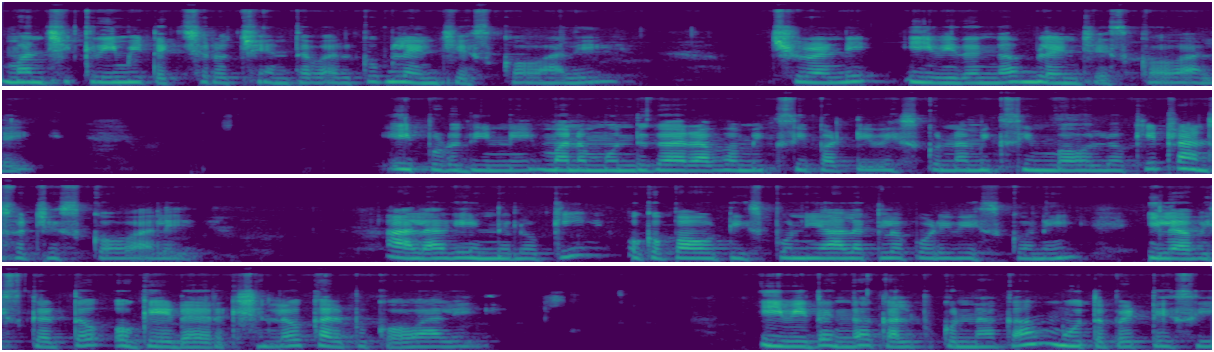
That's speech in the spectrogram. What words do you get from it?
మంచి క్రీమీ టెక్చర్ వచ్చేంత వరకు బ్లెండ్ చేసుకోవాలి. చూడండి ఈ విధంగా బ్లెండ్ చేసుకోవాలి. ఇప్పుడు దీన్ని మనం ముందుగా రవ్వ మిక్సీ పట్టి వేసుకున్న మిక్సింగ్ బౌల్లోకి ట్రాన్స్ఫర్ చేసుకోవాలి. అలాగే ఇందులోకి ఒక పావు టీ స్పూన్ యాలకుల పొడి వేసుకొని ఇలా విస్కర్తో ఒకే డైరెక్షన్లో కలుపుకోవాలి. ఈ విధంగా కలుపుకున్నాక మూత పెట్టేసి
